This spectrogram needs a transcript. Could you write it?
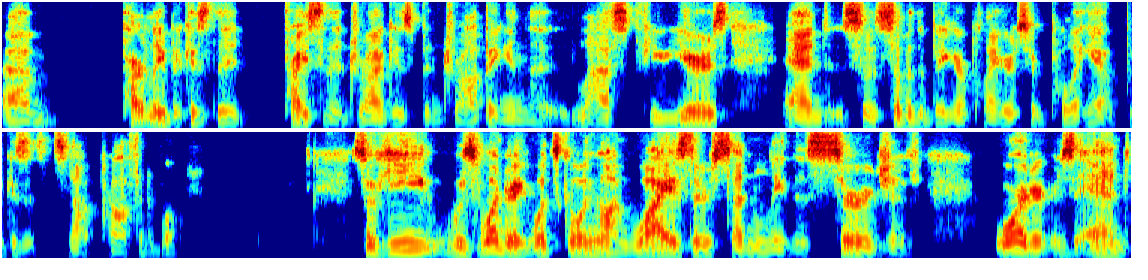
um, partly because the price of the drug has been dropping in the last few years, and so some of the bigger players are pulling out because it's not profitable. So he was wondering what's going on. Why is there suddenly this surge of orders? And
